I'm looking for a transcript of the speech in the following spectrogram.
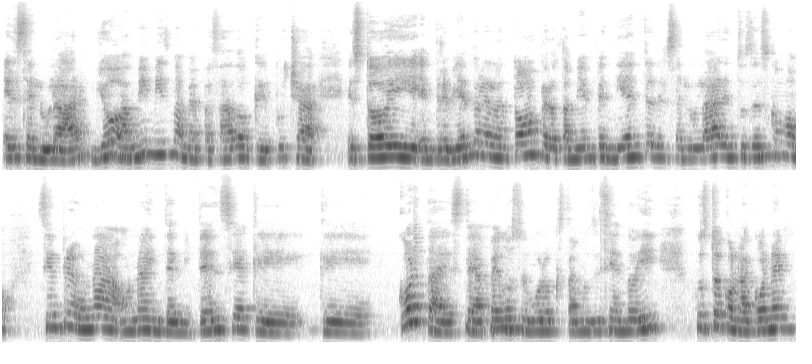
el celular, yo a mí misma me ha pasado que, pucha, estoy entreviéndole al Antón, pero también pendiente del celular, entonces es como siempre una, una intermitencia que, que corta este apego seguro que estamos diciendo y justo con la CONE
